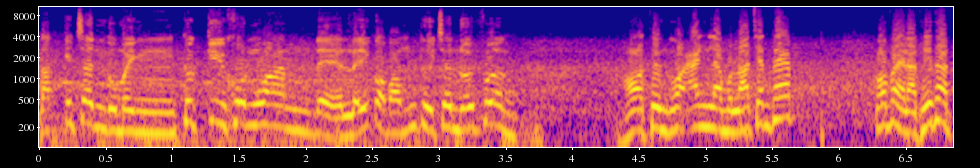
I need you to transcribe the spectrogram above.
Đặt cái chân của mình cực kỳ khôn ngoan để lấy quả bóng từ chân đối phương. Họ thường gọi anh là một lá chắn thép. Có vẻ là thế thật.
